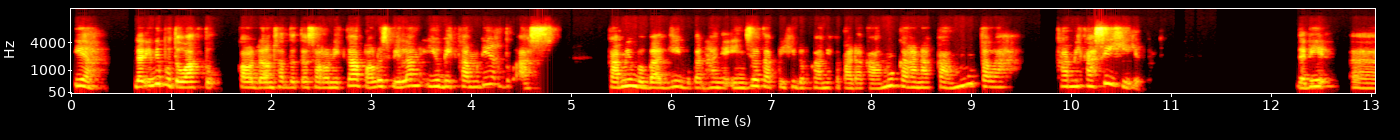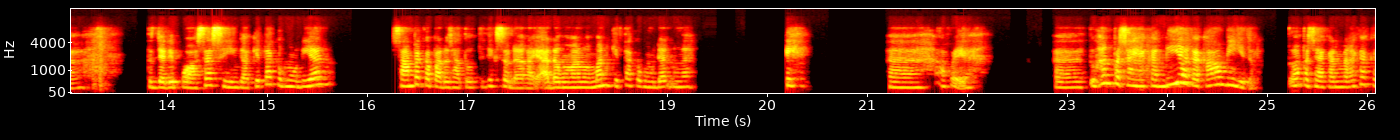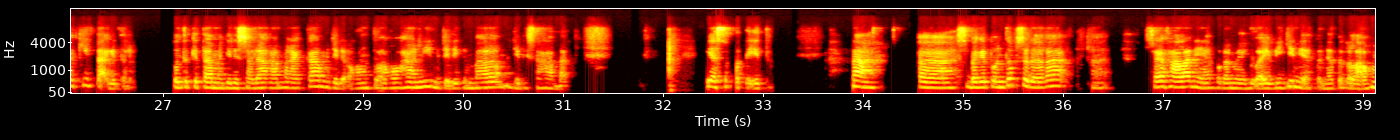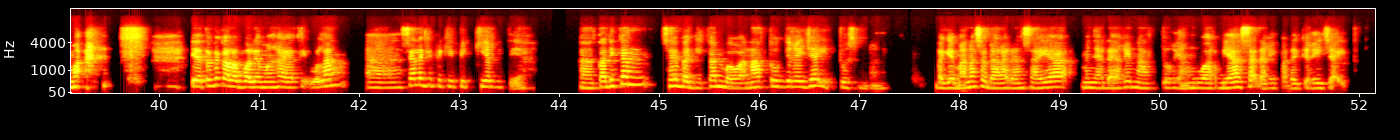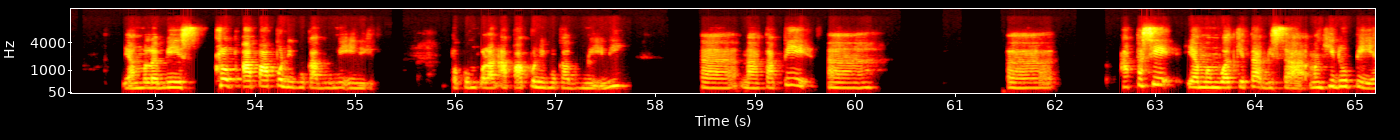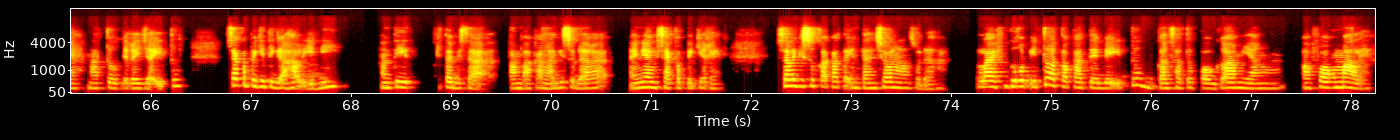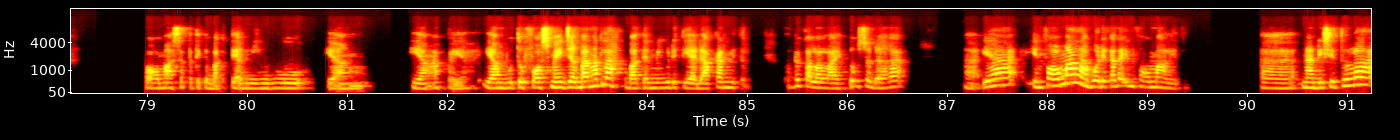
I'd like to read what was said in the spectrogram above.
iya, dan ini butuh waktu kalau dalam satu Tesalonika Paulus bilang you become dear to us. Kami berbagi bukan hanya Injil tapi hidup kami kepada kamu karena kamu telah kami kasihi. Gitu. Jadi eh, terjadi proses sehingga kita kemudian sampai kepada satu titik saudara ya ada momen-momen kita kemudian enggak eh, eh apa ya eh, Tuhan percayakan dia ke kami gitu Tuhan percayakan mereka ke kita gitu loh untuk kita menjadi saudara mereka menjadi orang tua rohani menjadi gembala menjadi sahabat Ya seperti itu. Nah, eh, sebagai penutup, saudara, eh, saya salah nih ya, bukan where I begin ya, ternyata udah lama. ya, tapi kalau boleh menghayati ulang, uh, saya lagi pikir-pikir gitu ya. Nah, tadi kan saya bagikan bahwa natur gereja itu sebenarnya. Bagaimana saudara dan saya menyadari natur yang luar biasa daripada gereja itu. Yang melebihi klub apa pun di muka bumi ini. Perkumpulan apa pun di muka bumi ini. Uh, nah, tapi uh, uh, apa sih yang membuat kita bisa menghidupi ya natur gereja itu? Saya kepikir tiga hal ini. Nanti kita bisa tambahkan lagi, saudara. Nah ini yang saya kepikir ya. Saya lagi suka kata intensional, saudara. Live group itu atau KTB itu bukan satu program yang uh, formal ya. Formal seperti kebaktian minggu yang yang apa ya, yang butuh force major banget lah kebaktian minggu ditiadakan gitu. Tapi kalau live group, saudara, nah, ya informal lah, boleh dikata informal itu. Uh, nah di situlah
